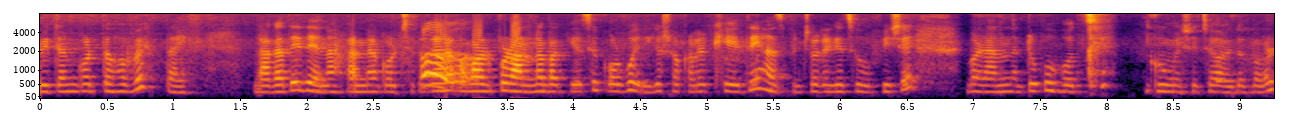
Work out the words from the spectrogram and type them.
রিটার্ন করতে হবে, তাই লাগাতেই দেয় না কান্না করছে। তাহলে আমার অল্প রান্না বাকি আছে, করব। এদিকে সকালে খেয়ে দিয়ে হাজব্যান্ড চলে গেছে অফিসে এবার রান্নাটুকু হচ্ছে, ঘুম এসেছে হয়তো আবার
